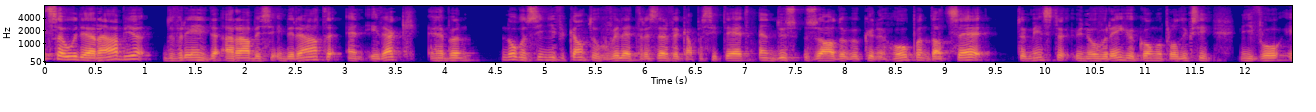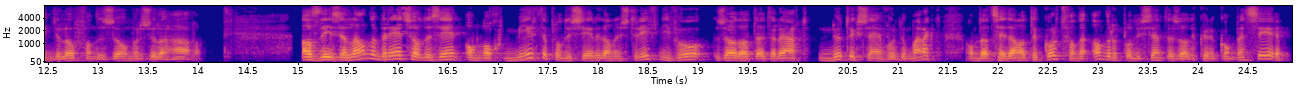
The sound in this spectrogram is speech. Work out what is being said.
Saoedi-Arabië, de Verenigde Arabische Emiraten en Irak hebben nog een significante hoeveelheid reservecapaciteit en dus zouden we kunnen hopen dat zij tenminste hun overeengekomen productieniveau in de loop van de zomer zullen halen. Als deze landen bereid zouden zijn om nog meer te produceren dan hun streefniveau, zou dat uiteraard nuttig zijn voor de markt, omdat zij dan het tekort van de andere producenten zouden kunnen compenseren.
